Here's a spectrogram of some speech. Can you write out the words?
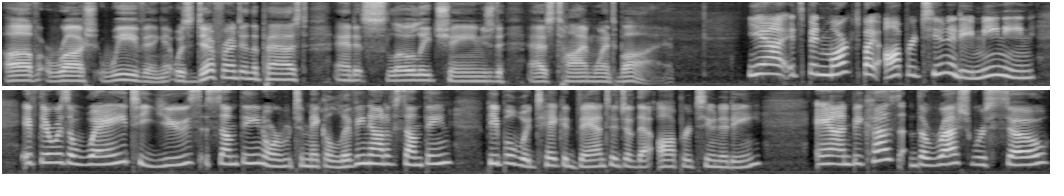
of rush weaving. It was different in the past and it slowly changed as time went by. Yeah, it's been marked by opportunity, meaning if there was a way to use something or to make a living out of something, people would take advantage of that opportunity. And because the rush were so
